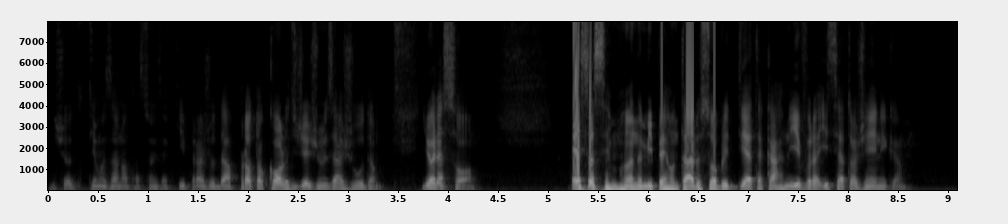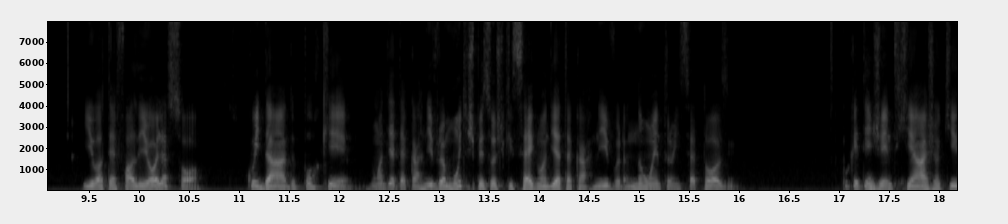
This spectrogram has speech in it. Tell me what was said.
Deixa eu ter umas anotações aqui para ajudar. Protocolos de jejuns ajudam. E olha só. Essa semana me perguntaram sobre dieta carnívora e cetogênica. E eu até falei, olha só. Cuidado, porque uma dieta carnívora, muitas pessoas que seguem uma dieta carnívora não entram em cetose. Porque tem gente que acha que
